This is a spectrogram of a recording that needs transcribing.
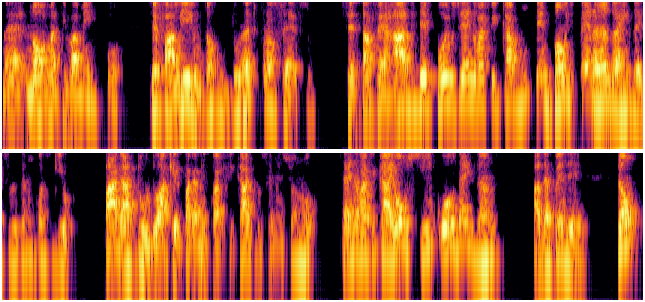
né? normativamente. Pô, você faliu, então, durante o processo, você está ferrado e depois você ainda vai ficar um tempão esperando ainda. E se você não conseguiu pagar tudo, aquele pagamento qualificado que você mencionou, você ainda vai ficar aí ou cinco ou dez anos, a depender. Então,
